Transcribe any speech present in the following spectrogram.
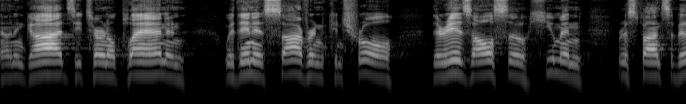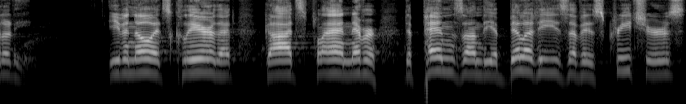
Now, in God's eternal plan and within His sovereign control, there is also human responsibility. Even though it's clear that God's plan never depends on the abilities of His creatures,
